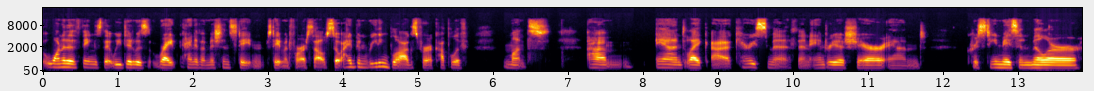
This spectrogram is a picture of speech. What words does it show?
one of the things that we did was write kind of a mission statement statement for ourselves. So I had been reading blogs for a couple of months, um, and like uh, Keri Smith and Andrea Scher and Christine Mason Miller,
